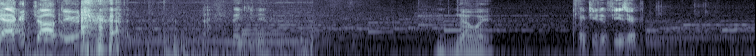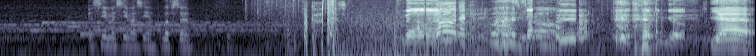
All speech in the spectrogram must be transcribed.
Yeah, good job, dude. Thank you, dude. No way. Going to defuser. I see him, I see him, I see him. Left side. Nine. Let's go. Dude, let's fucking go. Yeah!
